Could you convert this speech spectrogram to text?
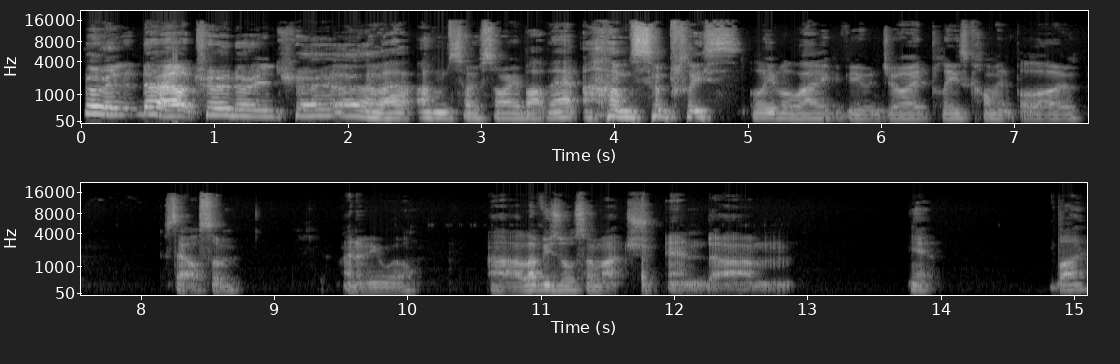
No, no outro, no intro. Oh, I'm so sorry about that. Um, so please leave a like if you enjoyed. Please comment below. Stay awesome. I know you will. Uh, I love you all so much, and um, yeah, bye.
